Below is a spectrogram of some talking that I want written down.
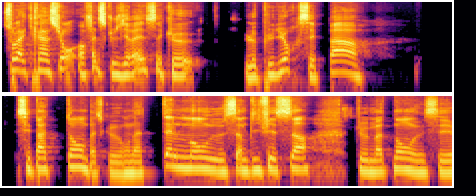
Sur la création, en fait, ce que je dirais, c'est que le plus dur, c'est pas c'est pas tant parce qu'on a tellement simplifié ça que maintenant c'est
